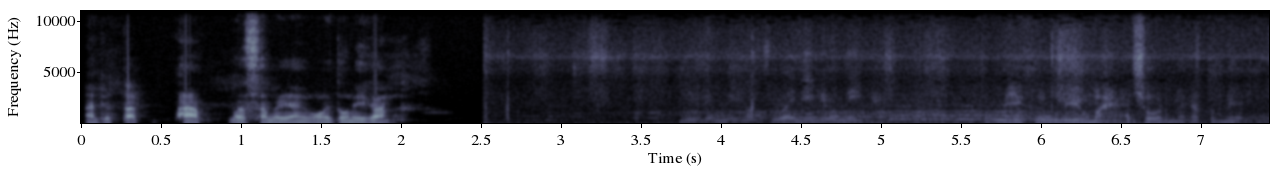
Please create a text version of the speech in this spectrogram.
อาจจะตัดภาพวัดสัมปยังไว้ตรงนี้ก่อน นี่ตรงนี้ก็สวยนี่อยู่นี่ตรงนี้คือวิวมหาชนนะครับตรงนี้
